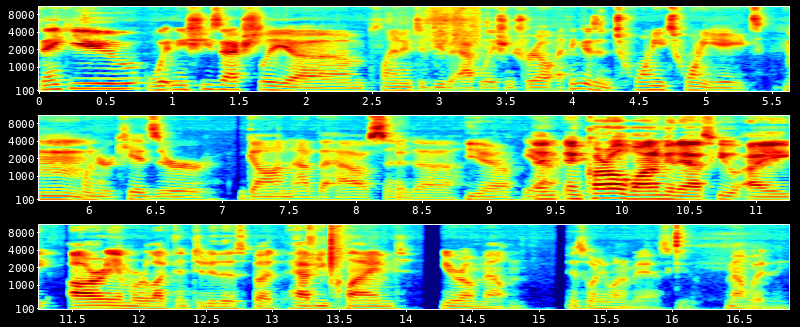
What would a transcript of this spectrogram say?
Thank you, Whitney. She's actually um, planning to do the Appalachian Trail. I think it's in 2028 Mm. when her kids are gone out of the house and uh, Yeah. Yeah. And, and Carl wanted me to ask you, I already am reluctant to do this, but have you climbed your own mountain? Is what he wanted me to ask you. Mount Whitney.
